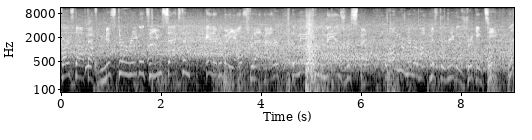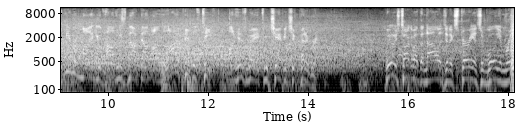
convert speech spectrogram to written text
First off, that's Mr. Regal to you, Saxton, and everybody else for that matter. The man commands respect. If all you remember about Mr. Regal's drinking tea, let me remind you of how he's knocked out a lot of people's teeth on his way to a championship pedigree. We always talk about the knowledge and experience of William Regal.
